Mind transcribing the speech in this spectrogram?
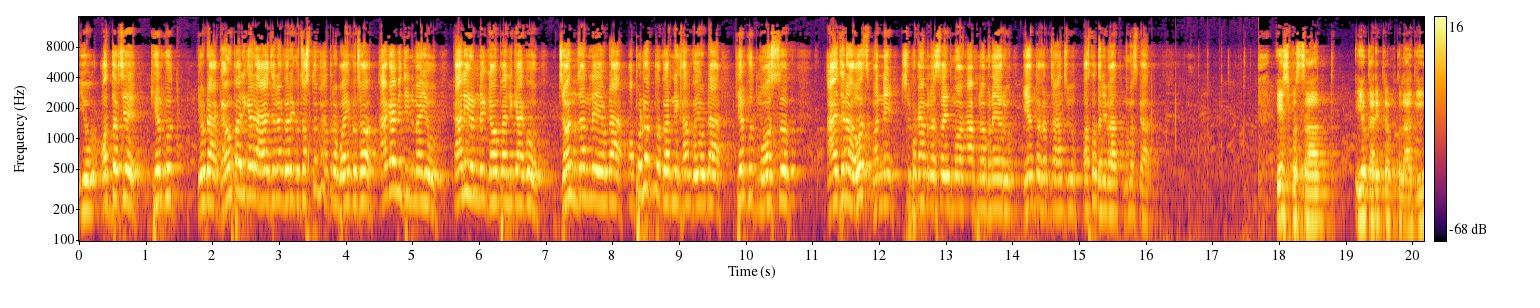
यो अध्यक्ष खेलकुद एउटा गाउँपालिकाले आयोजना गरेको जस्तो मात्र भएको छ। आगामी दिनमा यो कालीगण्डकी गाउँपालिकाको जन जनले एउटा अपनत्व गर्ने खालको एउटा खेलकुद महोत्सव आयोजना होस् भन्ने शुभकामना सहित म आफ्ना भनाइहरू यन्त गर्न चाहन्छु। हस्त धन्यवाद। नमस्कार। यस पश्चात यो कार्यक्रमको लागि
